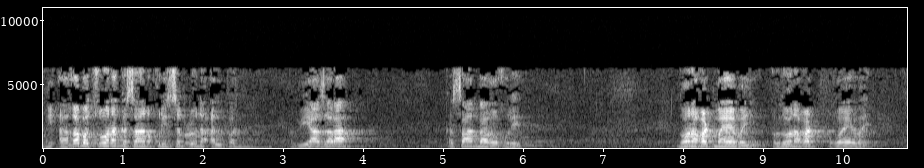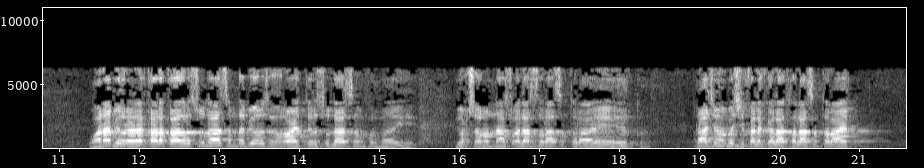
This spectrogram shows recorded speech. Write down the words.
وی هغه به څونه کسان خوري 70000 ویا زرا کسان باغ خوري دونه غټ مې وي او دونه غټ غوې وي وانا به اوره قال قال رسول الله صلی الله علیه وسلم روایت رسول الله صلی الله علیه وسلم فرمایي يحشر الناس على ثلاثه طرائق راجم بشي خلق على ثلاثه طرائق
